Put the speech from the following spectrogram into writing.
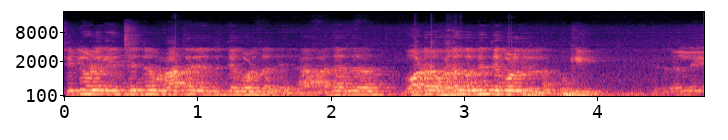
ಸಿಟಿ ಒಳಗೆ ಇದ್ದಿದ್ರೆ ಮಾತ್ರ ತಗೊಳ್ತದೆ. ಅದರ ಬಾರ್ಡರ್ ಹೊರಗೆ ಹೋದ್ರೆ ಬುಕ್ಕಿಂಗ್ ಇದರಲ್ಲಿ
